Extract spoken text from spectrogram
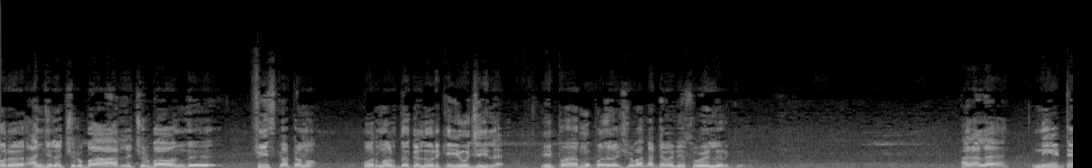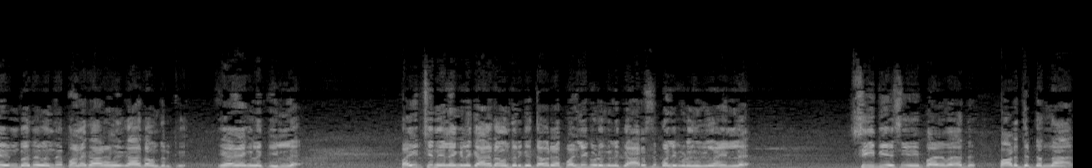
ஒரு அஞ்சு லட்சம் ரூபாய் ஆறு லட்சம் ரூபாய் வந்து ஃபீஸ் கட்டணும் ஒரு மருத்துவக் கல்லூரிக்கு யூஜியில் இப்போ முப்பது லட்சம் ரூபாய் கட்ட வேண்டிய சூழல் இருக்கு. அதனால நீட்டு என்பது வந்து பணக்காரங்களுக்காக தான் வந்திருக்கு. ஏழைங்களுக்கு இல்லை. பயிற்சி நிலையங்களுக்காக தான் வந்திருக்கு தவிர பள்ளிக்கூடங்களுக்கு அரசு பள்ளிக்கூடங்களுக்குலாம் இல்லை. சிபிஎஸ்இ பாடத்திட்டம் தான்.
